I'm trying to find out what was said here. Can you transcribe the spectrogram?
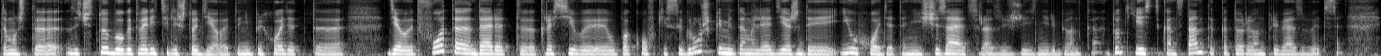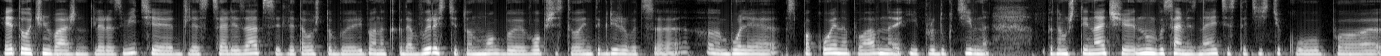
потому что зачастую благотворители что делают? Они приходят, э, делают фото, дарят э, красивые упаковки с игрушками там или одеждой и уходят. Они исчезают сразу из жизни ребенка. тут есть константа, к которой он привязывается. Это очень важно для развития, для социализации, для того, чтобы ребенок, когда вырастет, он мог бы в общество интегрироваться э, более спокойно, плавно и продуктивно потому что иначе, ну, вы сами знаете статистику по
